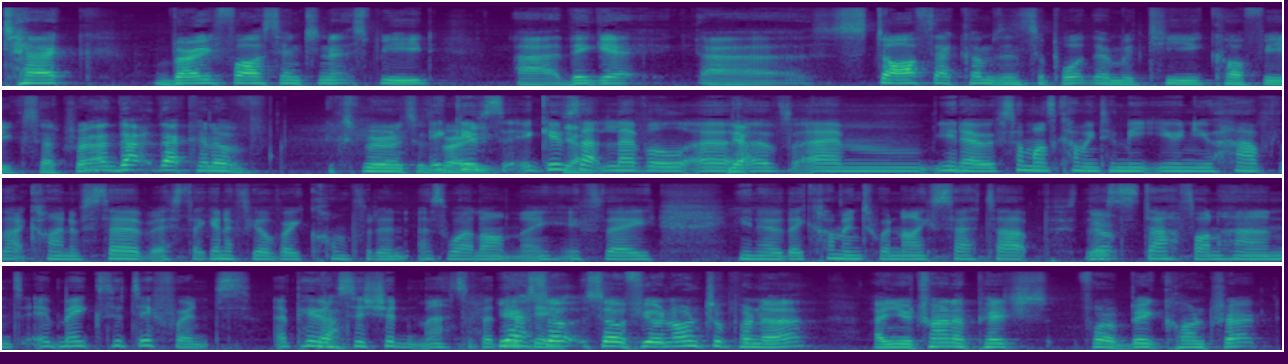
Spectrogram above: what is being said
tech, very fast internet speed. Uh, they get uh, staff that comes and support them with tea, coffee, etc. And that, that kind of experience is it very, gives it gives yeah. that level uh, Yeah. of um, you know if someone's coming to meet you and you have that kind of service they're going to feel very confident as well aren't they if they you know they come into a nice setup there's Yep. staff on hand it makes a difference appearances shouldn't matter but yeah, they do so so if you're an entrepreneur and you're trying to pitch for a big contract,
